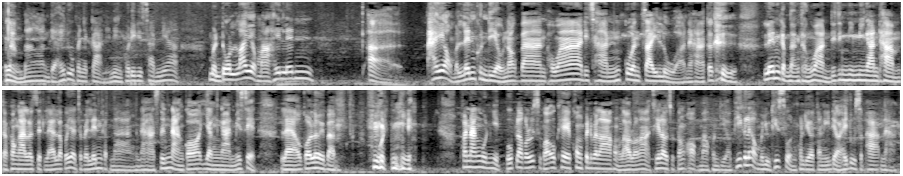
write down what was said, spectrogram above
หลังบ้าน เดี๋ยวให้ดูบรรยากาศนิดนึงพอดีดิฉันเนี่ยเหมือนโดนไล่ออกมาให้เล่นให้ออกมาเล่นคนเดียวนอกบ้าน เพราะว่าดิฉันกวนใจหลัวนะคะก็คือเล่นกับนางทั้งวันจริงๆมีงานทำแต่พองานเราเสร็จแล้วเราก็อยากจะไปเล่นกับนางนะคะซึ่งนางก็ยังงานไม่เสร็จแล้วก็เลยแบบหงุดหงิด พอนางงุดหงิดปุ๊บเราก็รู้สึกว่าโอเค คงเป็นเวลาของเราแล้วล่ะที่เราจะต้องออกมาคนเดียว พี่ก็เลยออกมาอยู่ที่สวนคนเดียวตอนนี้เดี๋ยวให้ดูสภาพนะคะ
